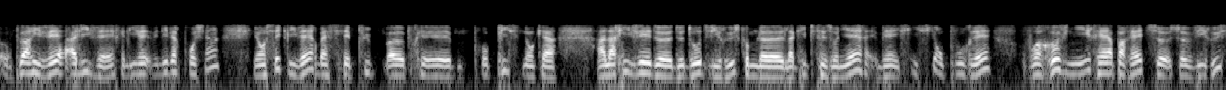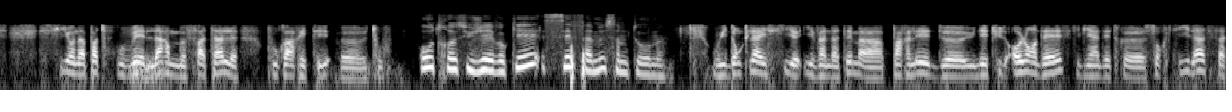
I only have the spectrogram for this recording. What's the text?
on peut arriver à l'hiver, l'hiver prochain, et on sait que l'hiver, ben, c'est plus euh, propice donc à, l'arrivée de d'autres virus comme la grippe saisonnière. Eh bien ici, on pourrait voir revenir, réapparaître ce, virus si on n'a pas trouvé l'arme fatale pour arrêter euh, tout. Autre sujet évoqué, ces fameux symptômes. Oui, donc là, ici, Ivan Datem a parlé d'une étude hollandaise qui vient d'être sortie. Là, ça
